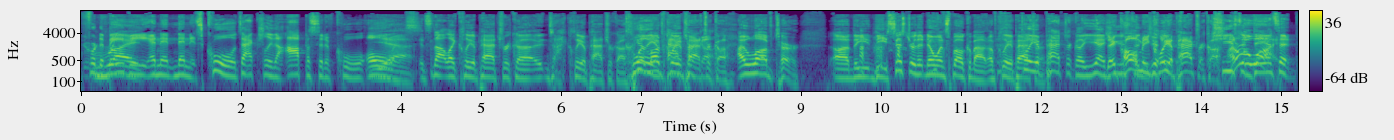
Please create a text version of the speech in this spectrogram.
for the Right. baby and then then it's cool it's actually the opposite of cool always Yeah, it's not like Cleopatra. Cleopatra. I loved Cleopatra. Cleopatra. I loved her. Uh, the the sister that no one spoke about of Cleopatra. Cleopatra, yeah. They call me Cleopatra. She used to dance why. at.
